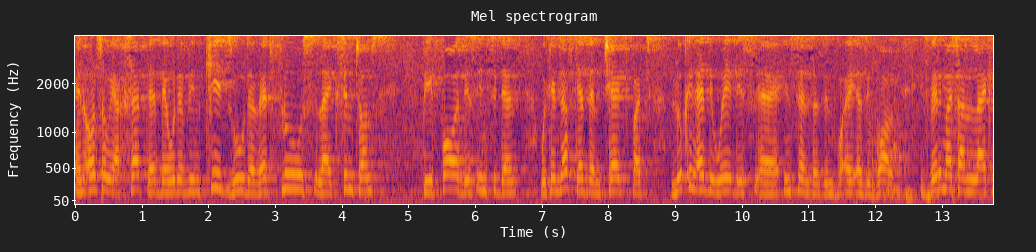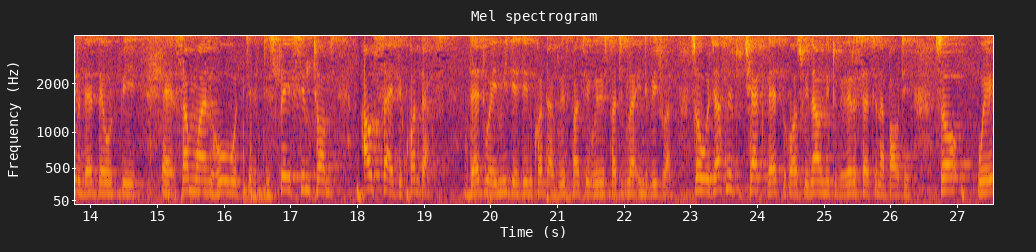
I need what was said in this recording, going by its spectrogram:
And also, we accept that there would have been kids who would have had flus like symptoms before this incident. We can just get them checked, but looking at the way this uh, instance has, invo- has, evolved, it's very much unlikely that there would be uh, someone who would uh, display symptoms outside the contacts that were immediately in contact with, party, with this particular individual. So we just need to check that because we now need to be very certain about it. So we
